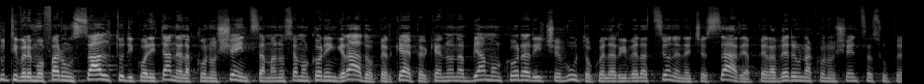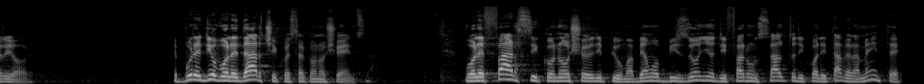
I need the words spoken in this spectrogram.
tutti vorremmo fare un salto di qualità nella conoscenza, ma non siamo ancora in grado. Perché? Perché non abbiamo ancora ricevuto quella rivelazione necessaria per avere una conoscenza superiore. Eppure Dio vuole darci questa conoscenza, vuole farsi conoscere di più, ma abbiamo bisogno di fare un salto di qualità veramente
